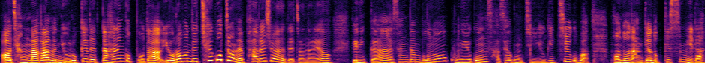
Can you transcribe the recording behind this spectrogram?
어, 장마감은 요렇게 됐다 하는 것보다 여러분들 최고점에 파르셔야 되잖아요. 그러니까 상담번호 010-4407-6279번 번호 남겨놓겠습니다.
